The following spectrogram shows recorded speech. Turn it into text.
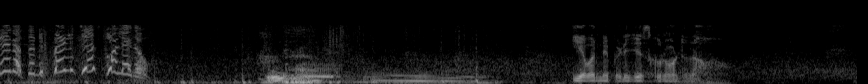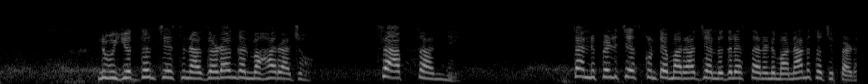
నేను అతన్ని పెళ్ళి చేసుకోలేదు. ఎవరిని పెళ్ళి చేసుకుని ఉంటున్నావు నువ్వు యుద్ధం చేసిన జడాంగన్ మహారాజు. శాప్తాన్ని తన్ని పెళ్ళి చేసుకుంటే మా రాజ్యాన్ని వదిలేస్తానని మా నాన్నతో చెప్పాడు.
